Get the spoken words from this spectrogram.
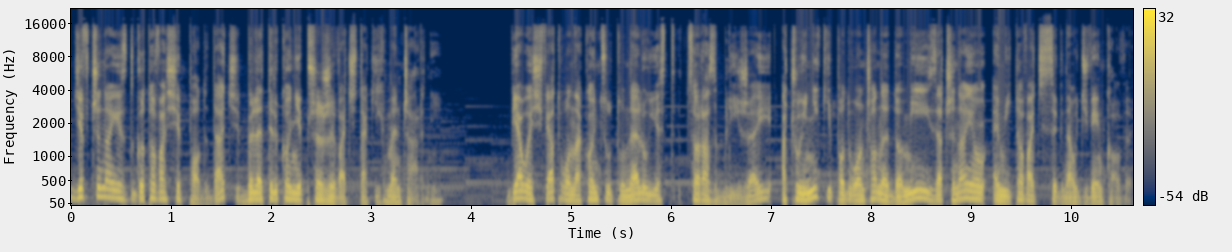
Dziewczyna jest gotowa się poddać, byle tylko nie przeżywać takich męczarni. Białe światło na końcu tunelu jest coraz bliżej, a czujniki podłączone do Mii zaczynają emitować sygnał dźwiękowy.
